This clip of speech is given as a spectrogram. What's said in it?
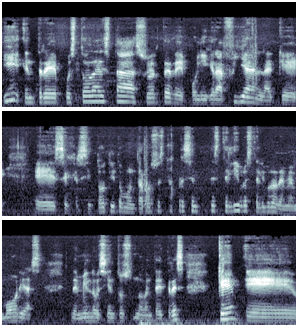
Y entre pues toda esta suerte de poligrafía en la que eh, se ejercitó Tito Monterroso, está presente este libro, este libro de memorias de 1993, que eh,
